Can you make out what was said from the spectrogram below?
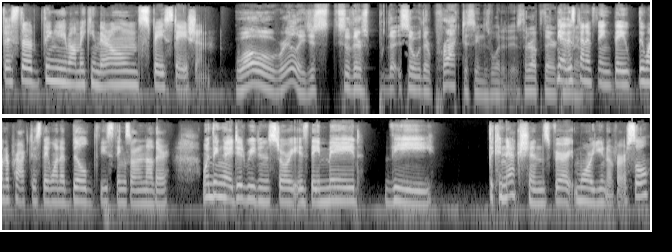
this. They're thinking about making their own space station. Whoa, really? Just so there's so they're practicing is what it is. They're up there. yeah, this kind of thing. They they want to practice. They want to build these things on another. One thing I did read in the story is they made the the connections very more universal.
